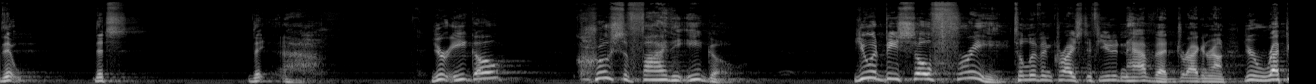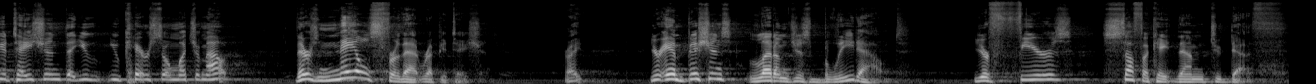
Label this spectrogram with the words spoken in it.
that, that's, that, uh, your ego? Crucify the ego. You would be so free to live in Christ if you didn't have that dragging around. Your reputation that you, you care so much about, there's nails for that reputation, right? Your ambitions, let them just bleed out. Your fears, suffocate them to death.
